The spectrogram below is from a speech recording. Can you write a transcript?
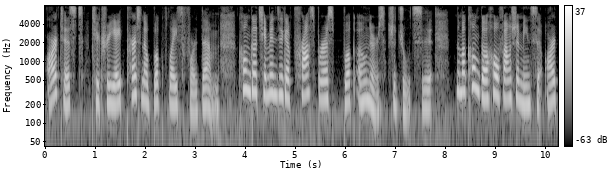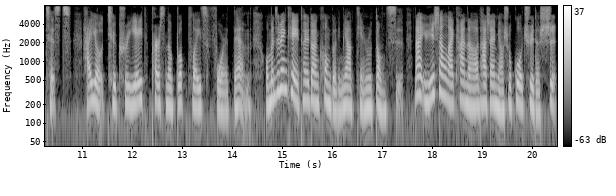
artists to create personal book plates for them。空格前面这个 prosperous book owners 是主词，那么空格后方是名词 artists，还有 to create personal book plates for them。我们这边可以推断空格里面要填入动词。那语义上来看呢，它是在描述过去的事，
